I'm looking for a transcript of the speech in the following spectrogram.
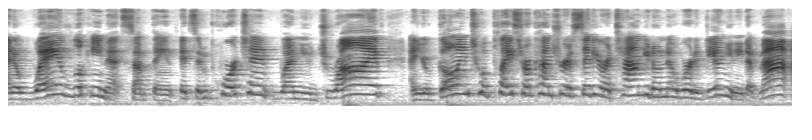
and a way of looking at something. It's important when you drive and you're going to a place or a country or a city or a town you don't know where to do. You need a map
